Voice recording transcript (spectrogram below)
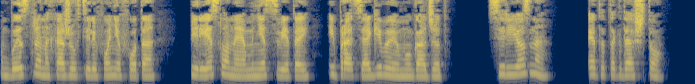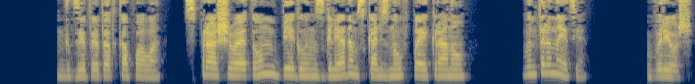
быстро нахожу в телефоне фото, пересланное мне Светой, и протягиваю ему гаджет. Серьезно? Это тогда что? Где ты это откопала? Спрашивает он, беглым взглядом скользнув по экрану. В интернете. Врешь.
